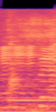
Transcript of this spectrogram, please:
诶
